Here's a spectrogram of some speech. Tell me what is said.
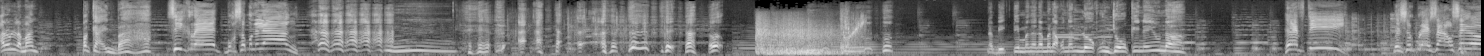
Anong laman? Pagkain ba ha? Secret! Buksan mo na lang! Nabiktima na naman ako ng lokong jokey na yun ah. Hefty! May sorpresa ako sa'yo!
